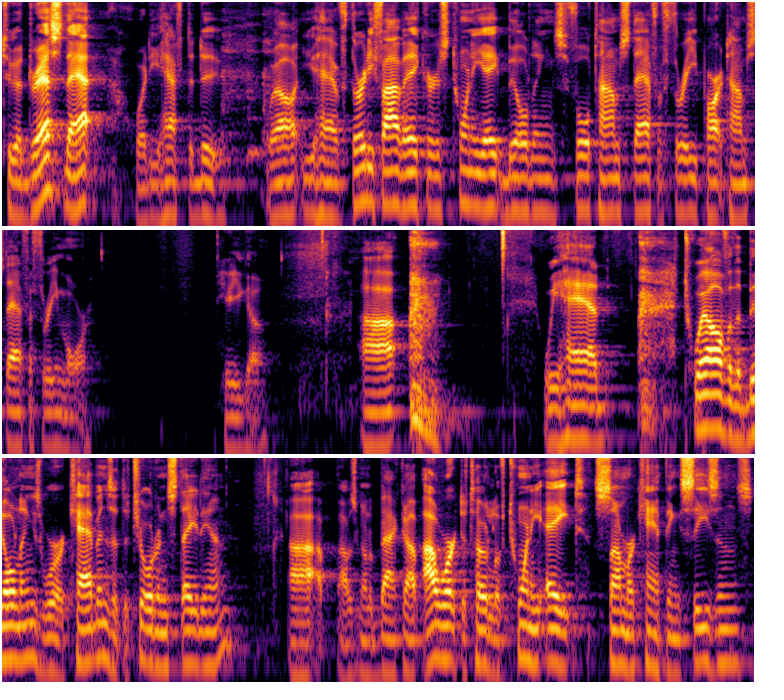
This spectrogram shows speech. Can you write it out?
To address that, what do you have to do? Well, you have 35 acres, 28 buildings, full time staff of three, part time staff of three more. Here you go. Uh, we had 12 of the buildings were cabins that the children stayed in. Uh, I was going to back up. I worked a total of 28 summer camping seasons,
